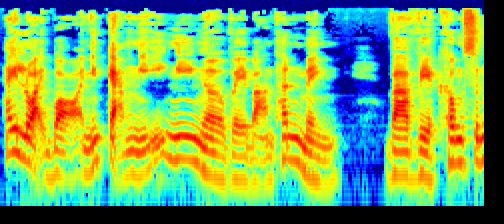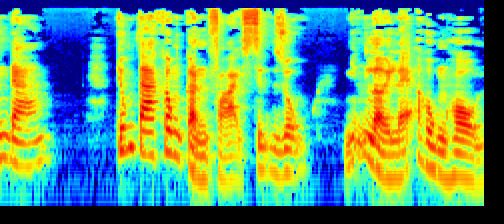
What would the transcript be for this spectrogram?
hay loại bỏ những cảm nghĩ nghi ngờ về bản thân mình và việc không xứng đáng. Chúng ta không cần phải sử dụng những lời lẽ hùng hồn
